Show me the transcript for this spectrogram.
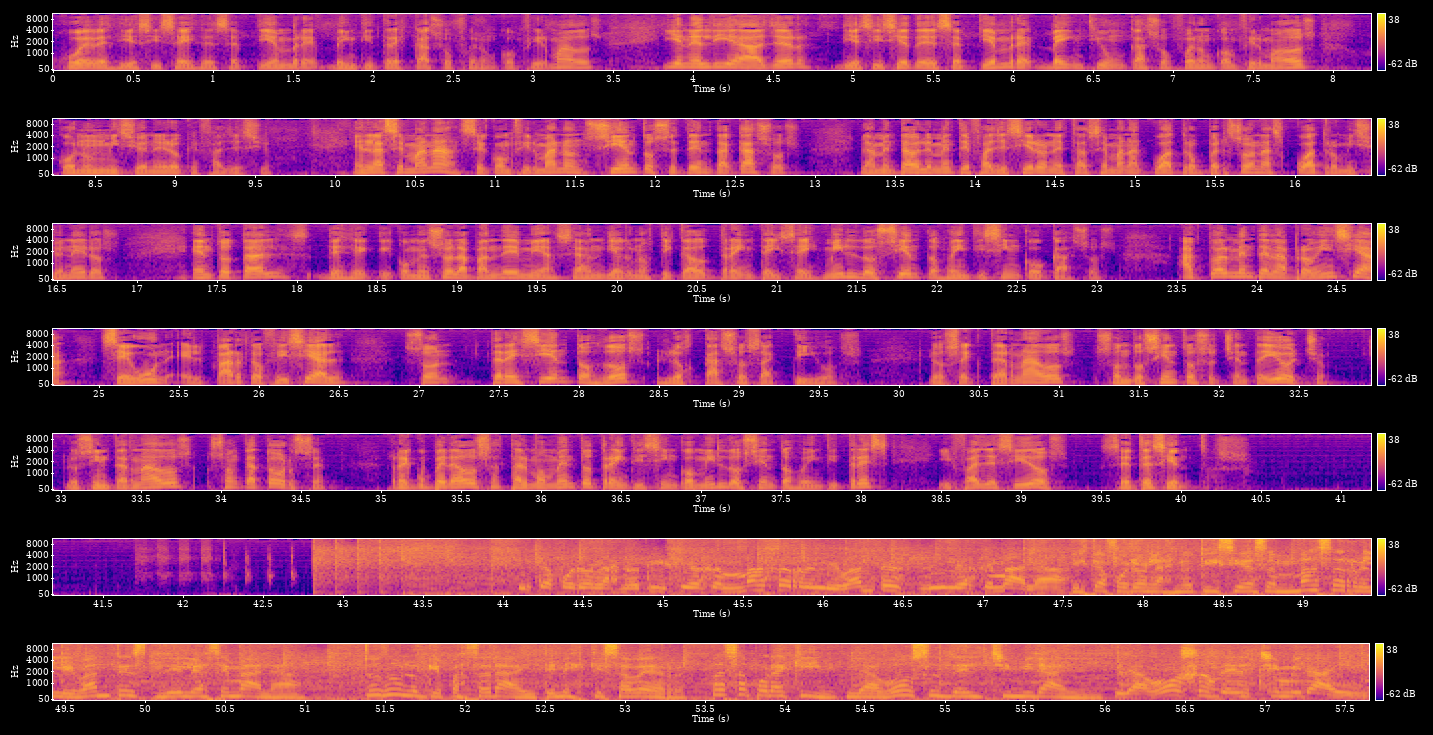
Jueves 16 de septiembre, 23 casos fueron confirmados. Y en el día de ayer, 17 de septiembre, 21 casos fueron confirmados con un misionero que falleció. En la semana se confirmaron 170 casos, Lamentablemente fallecieron esta semana cuatro personas, cuatro misioneros. En total, desde que comenzó la pandemia, se han diagnosticado 36.225 casos. Actualmente en la provincia, según el parte oficial, son 302 los casos activos. Los externados son 288, los internados son 14, recuperados hasta el momento 35.223 y fallecidos 700. Estas fueron las noticias más relevantes de la semana. Estas fueron las noticias más relevantes de la semana. Todo lo que pasará y tenés que saber pasa por aquí. La voz del Chimiray. La voz del Chimiray.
